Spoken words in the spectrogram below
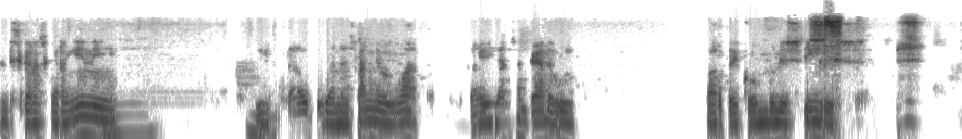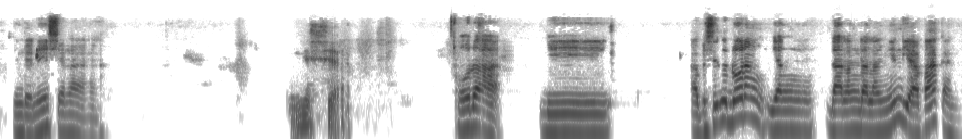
Nanti sekarang-sekarang ini Hmm. Tahu keganasannya bagaimana. PKI jangan sampai ada ul Partai Komunis Inggris Indonesia lah. Indonesia. Udah di habis itu dorang yang dalang-dalangin diapakan?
